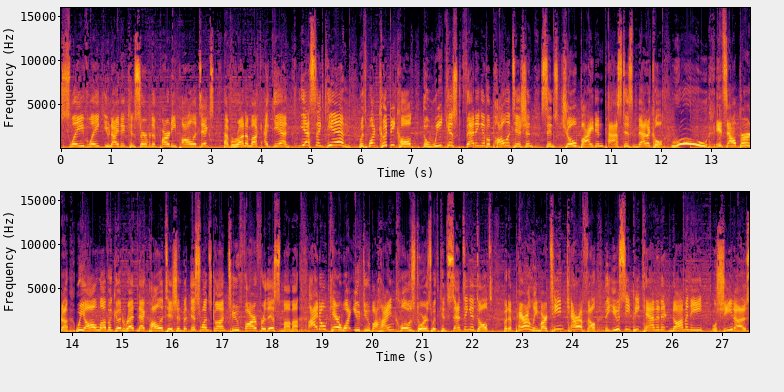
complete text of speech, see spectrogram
Slave Lake United Conservative Party politics have run amok again. Yes, again, with what could be called the weakest vetting of a politician since Joe Biden passed his medical. Woo! It's Alberta. We all love a good redneck politician, but this one's gone too far for this, mama. I don't care what you do behind closed doors with consenting adults, but apparently Martine Carifelle, the UCP candidate nominee, well, she does,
